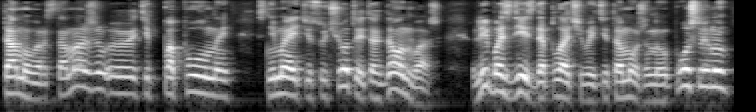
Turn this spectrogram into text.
там его растамаживаете по полной, снимаете с учета, и тогда он ваш. Либо здесь доплачиваете таможенную пошлину,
